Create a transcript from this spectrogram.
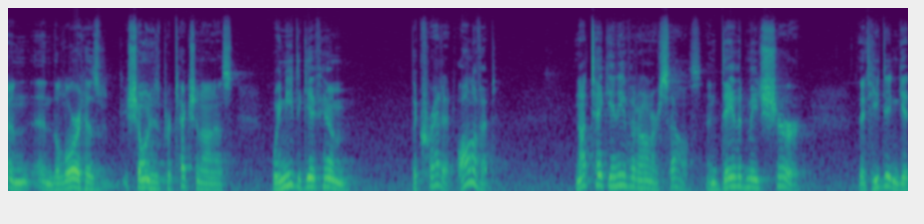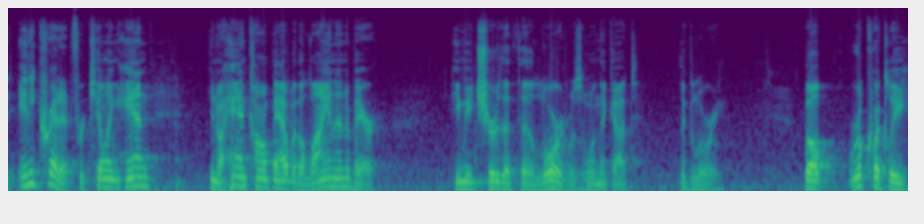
and, and the Lord has shown his protection on us, we need to give him the credit, all of it, not take any of it on ourselves. And David made sure that he didn't get any credit for killing hand, you know, hand combat with a lion and a bear he made sure that the Lord was the one that got the glory. Well, real quickly,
